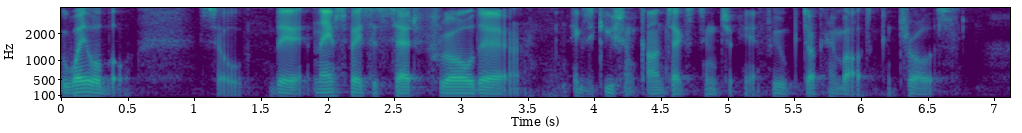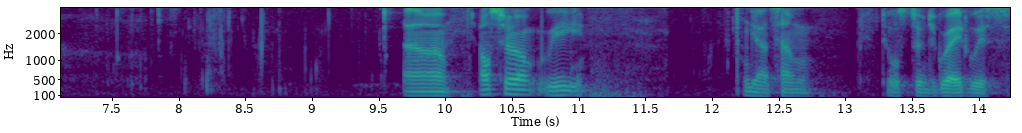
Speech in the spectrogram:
available. So the namespace is set through all the execution context if we're talking about controllers. Uh, also, we got some tools to integrate with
